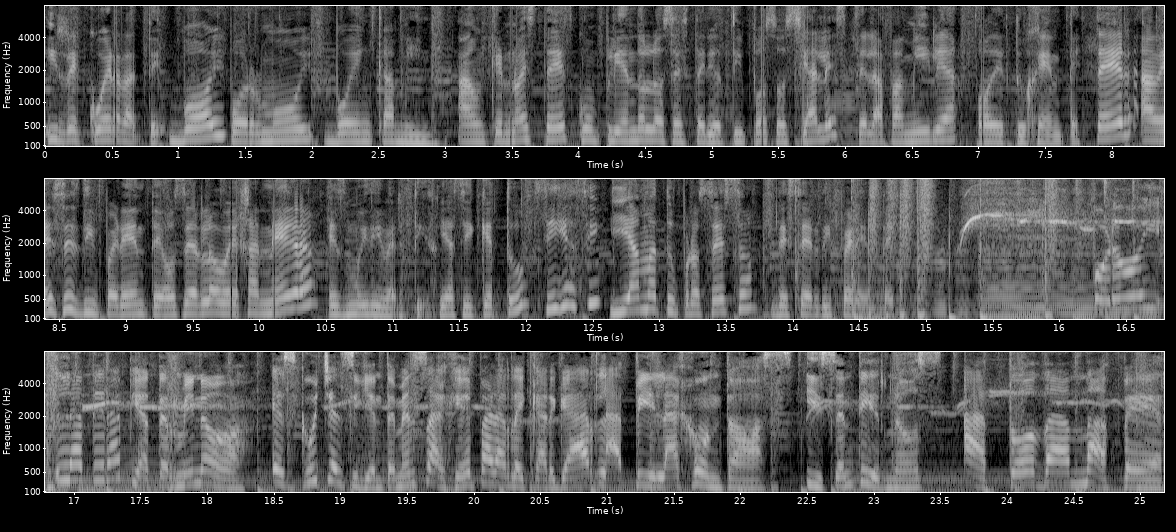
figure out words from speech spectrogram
y recuérdate, voy por muy buen camino, aunque no estés cumpliendo los estereotipos sociales de la o de tu gente. Ser a veces diferente o ser la oveja negra es muy divertido. Y así que tú sigue así y ama tu proceso de ser diferente. Por hoy, la terapia terminó. Escucha el siguiente mensaje para recargar la pila juntos y sentirnos a toda Maffer.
